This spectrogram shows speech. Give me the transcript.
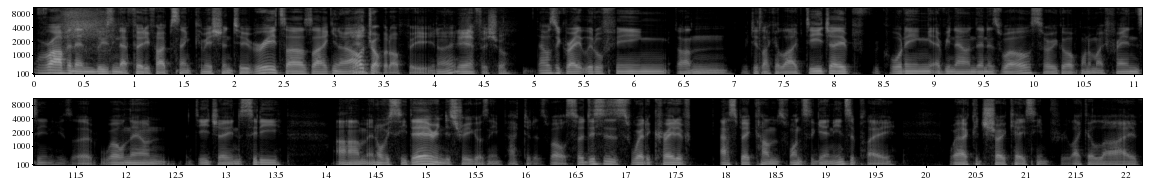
rather than losing that 35% commission to Uber Eats, I was like, you know, Yeah. I'll drop it off for you, you know? Yeah, for sure. that was a great little thing. Done. We did like a live DJ recording every now and then as well. So we got one of my friends in, who's a well-known DJ in the city, um, and obviously their industry got impacted as well. So this is where the creative aspect comes once again into play, where I could showcase him through like a live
